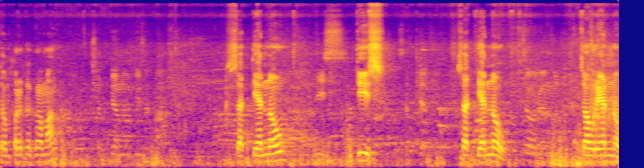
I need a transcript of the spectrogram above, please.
संपर्क क्रमांक? सत्त्याण्णव तीस. सत्त्याण्णव चौऱ्याण्णव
